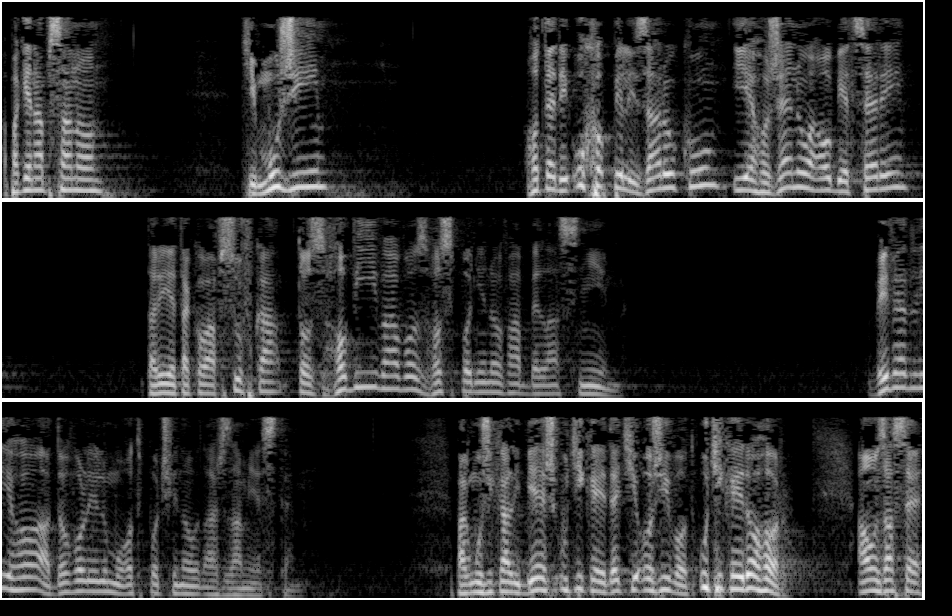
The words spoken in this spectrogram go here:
A pak je napsáno, ti muži ho tedy uchopili za ruku, i jeho ženu a obě dcery. Tady je taková vsuvka, to zhovývavost hospodinova byla s ním. Vyvedli ho a dovolili mu odpočinout až za městem. Pak mu říkali, běž, utíkej, jde ti o život, utíkej do hor. A on zase,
